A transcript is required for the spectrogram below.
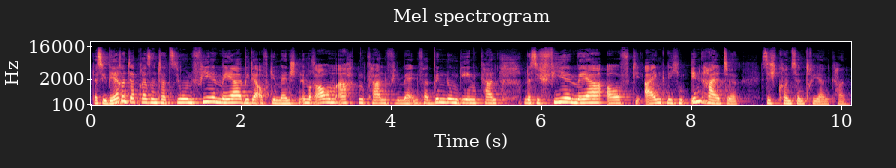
dass sie während der Präsentation viel mehr wieder auf die Menschen im Raum achten kann, viel mehr in Verbindung gehen kann und dass sie viel mehr auf die eigentlichen Inhalte sich konzentrieren kann.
